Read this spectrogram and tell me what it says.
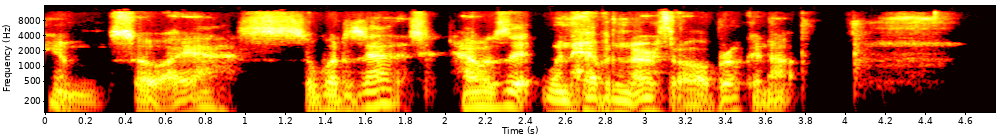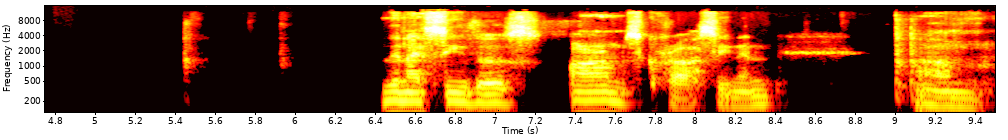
him. So I ask, so what is that? How is it when heaven and earth are all broken up? Then I see those arms crossing and um,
